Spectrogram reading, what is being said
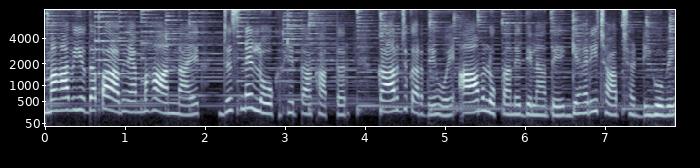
ਮਹਾਵੀਰ ਦਾ ਭਾਵ ਹੈ ਮਹਾਨ ਨਾਇਕ, ਜਿਸ ਨੇ ਲੋਕ ਹਿੱਤਾਂ ਖਾਤਰ ਕਾਰਜ ਕਰਦੇ ਹੋਏ ਆਮ ਲੋਕਾਂ ਦੇ ਦਿਲਾਂ ਤੇ ਗਹਿਰੀ ਛਾਪ ਛੱਡੀ ਹੋਵੇ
